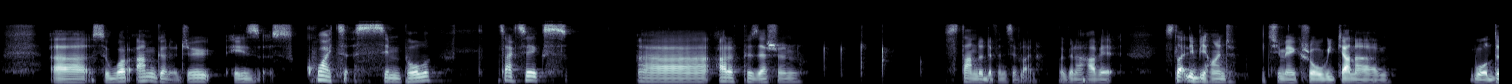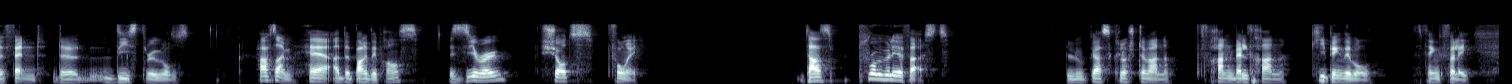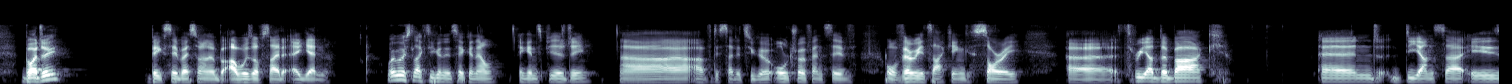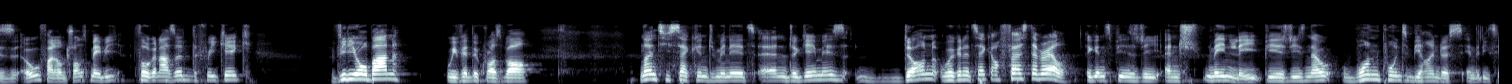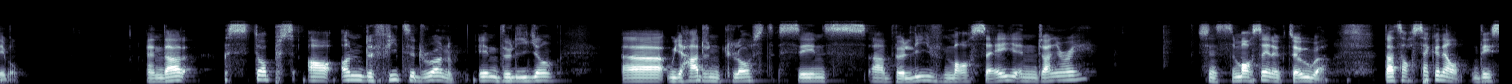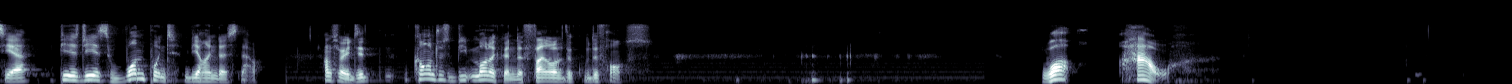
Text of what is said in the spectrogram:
Uh, so what I'm gonna do is quite simple. Tactics, uh, out of possession, standard defensive line. We're gonna have it slightly behind to make sure we can, um, well, defend the these three rules. Halftime here at the Parc des Princes, zero shots for me. That's probably a first. Lucas Klostermann, Fran Beltran keeping the ball, thankfully. Boadu, big save by Soriano, but I was offside again. We're most likely going to take an L against PSG. Uh, I've decided to go ultra offensive or very attacking. Sorry, uh, three at the back, and the answer is oh, final chance maybe. Thorgan Hazard, the free kick. Video ban. We've hit the crossbar. 92nd minute, and the game is done. We're going to take our first ever L against PSG, and mainly PSG is now one point behind us in the league table. And that stops our undefeated run in the Ligue 1. Uh, we hadn't lost since, I believe, Marseille in January. Since Marseille in October. That's our second L this year. PSG is one point behind us now. I'm sorry, did can't just beat Monaco in the final of the Coupe de France? What? How?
